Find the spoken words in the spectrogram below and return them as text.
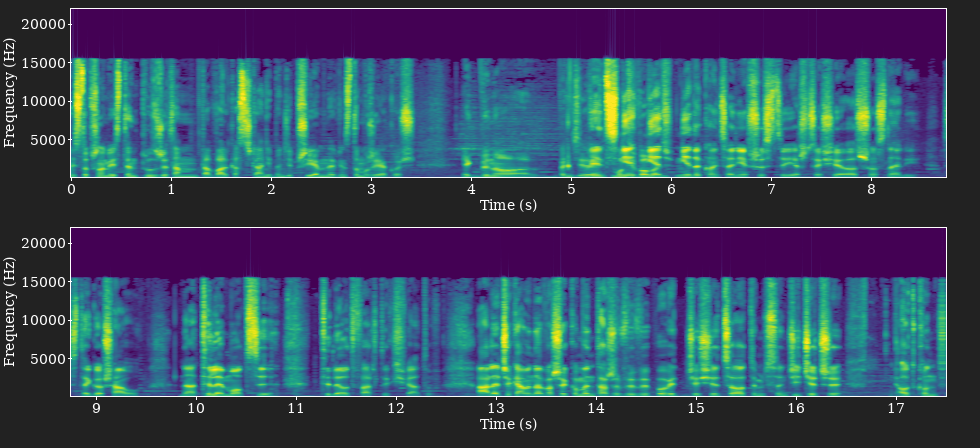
Więc to przynajmniej jest ten plus, że tam ta walka strzelanie będzie przyjemne, więc to może jakoś jakby no będzie Więc nie, motywować. nie, nie do końca, nie wszyscy jeszcze się otrząsnęli z tego szału na tyle mocy, tyle otwartych światów. Ale czekamy na wasze komentarze, wy wypowiedzcie się, co o tym sądzicie, czy odkąd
